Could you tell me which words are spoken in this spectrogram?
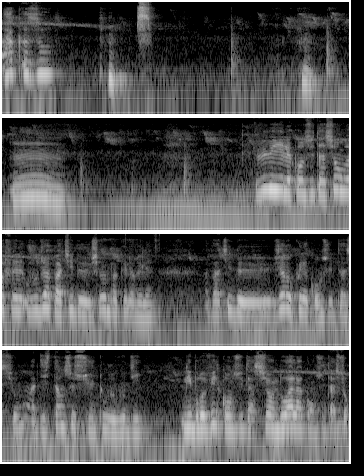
Ah, Kazoo. Hmm. Oui, oui, les consultations, on va faire aujourd'hui à partir de, je ne sais même pas quelle heure il est, À partir de... J'ai repris les consultations à distance surtout, je vous dis. Libreville, consultation. Douala, consultation.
